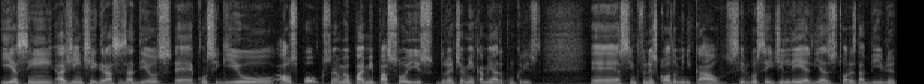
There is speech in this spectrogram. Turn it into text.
E assim, a gente, graças a Deus, é, conseguiu aos poucos, né? O meu pai me passou isso durante a minha caminhada com Cristo. É, sempre fui na escola dominical, sempre gostei de ler ali as histórias da Bíblia.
